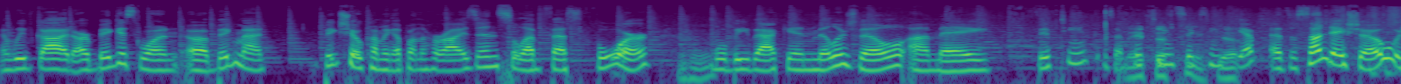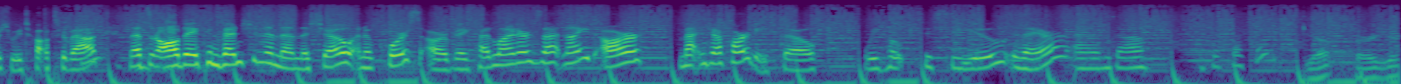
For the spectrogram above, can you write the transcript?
And we've got our biggest one, uh, big match big show coming up on the horizon. Celeb Fest 4 Mm-hmm. will be back in Millersville uh, May 15th. Is that May 15th, 15th, 16th? yep. Yep. At the Sunday show, which we talked about. That's an all day convention and then the show. And of course, our big headliners that night are Matt and Jeff Hardy. So we hope to see you there. And uh, I guess that's it. Yep, very good.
